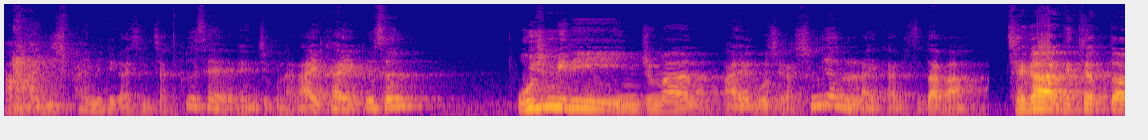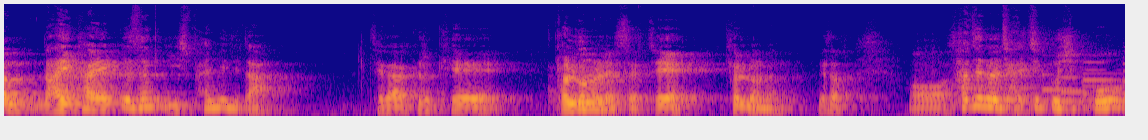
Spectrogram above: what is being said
아 28mm가 진짜 끝의 렌즈구나. 라이카의 끝은 50mm인 줄만 알고 제가 10년을 라이카를 쓰다가 제가 느꼈던 라이카의 끝은 28mm다. 제가 그렇게 결론을 냈어요. 제 결론은. 그래서 어, 사진을 잘 찍고 싶고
